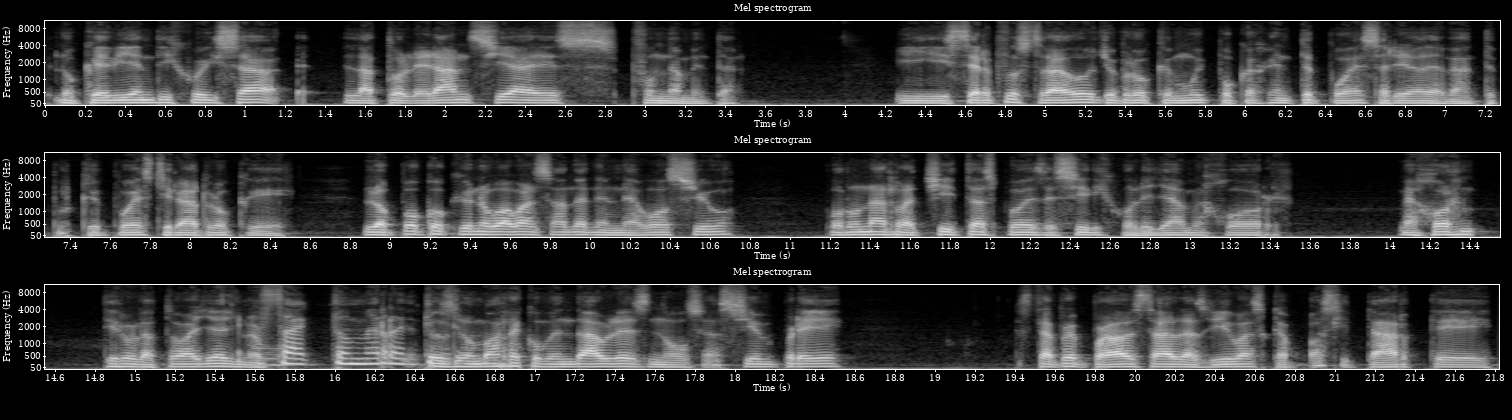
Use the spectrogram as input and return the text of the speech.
lo que bien dijo Isa, la tolerancia es fundamental. Y ser frustrado, yo creo que muy poca gente puede salir adelante porque puedes tirar lo que, lo poco que uno va avanzando en el negocio, por unas rachitas puedes decir, híjole, ya mejor, mejor tiro la toalla y me Exacto, me retiro. Entonces lo más recomendable es no, o sea, siempre estar preparado, estar a las vivas, capacitarte,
